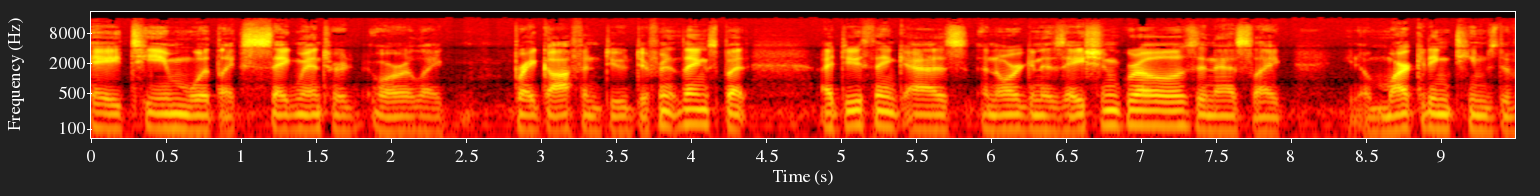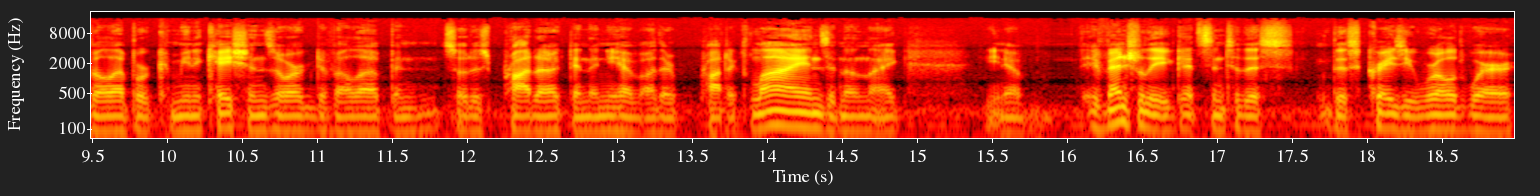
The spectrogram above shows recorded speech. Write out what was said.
a team would like segment or, or like break off and do different things. But I do think as an organization grows and as like you know marketing teams develop or communications org develop, and so does product, and then you have other product lines, and then like you know eventually it gets into this this crazy world where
